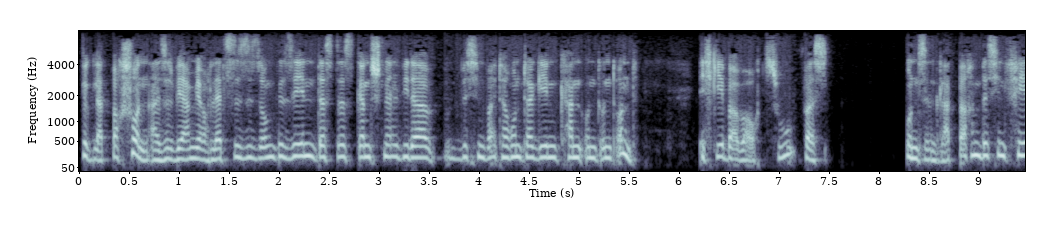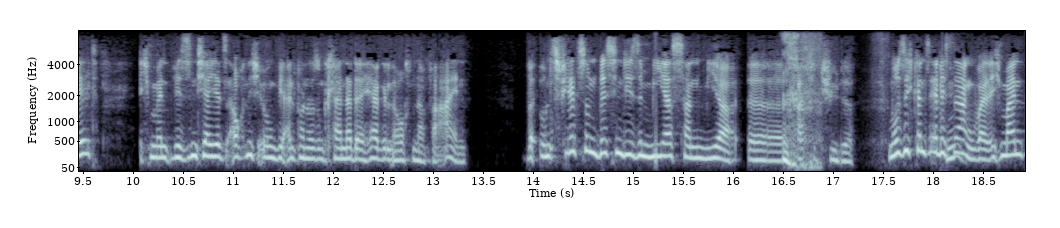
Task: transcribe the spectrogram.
Für Gladbach schon. Also wir haben ja auch letzte Saison gesehen, dass das ganz schnell wieder ein bisschen weiter runtergehen kann und, und, und. Ich gebe aber auch zu, was uns in Gladbach ein bisschen fehlt. Ich meine, wir sind ja jetzt auch nicht irgendwie einfach nur so ein kleiner dahergelaufener Verein. Bei uns fehlt so ein bisschen diese Mia San Mia äh, Attitüde. Muss ich ganz ehrlich hm. sagen, weil ich meine,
